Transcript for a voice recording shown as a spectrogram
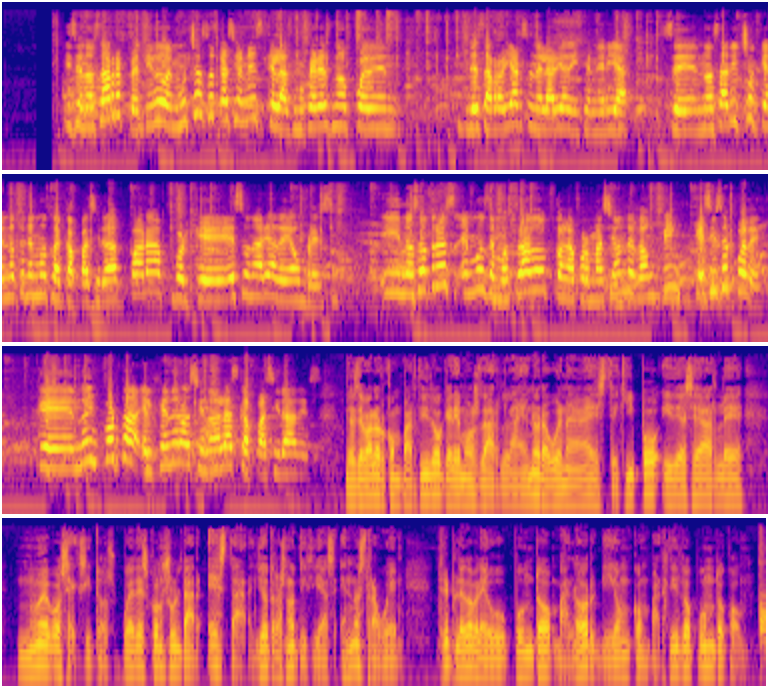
Y se nos ha repetido en muchas ocasiones que las mujeres no pueden desarrollarse en el área de ingeniería. Se nos ha dicho que no tenemos la capacidad para porque es un área de hombres. Y nosotros hemos demostrado con la formación de Dongping que sí se puede, que no importa el género sino las capacidades. Desde Valor Compartido queremos dar la enhorabuena a este equipo y desearle nuevos éxitos. Puedes consultar esta y otras noticias en nuestra web www.valor-compartido.com.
